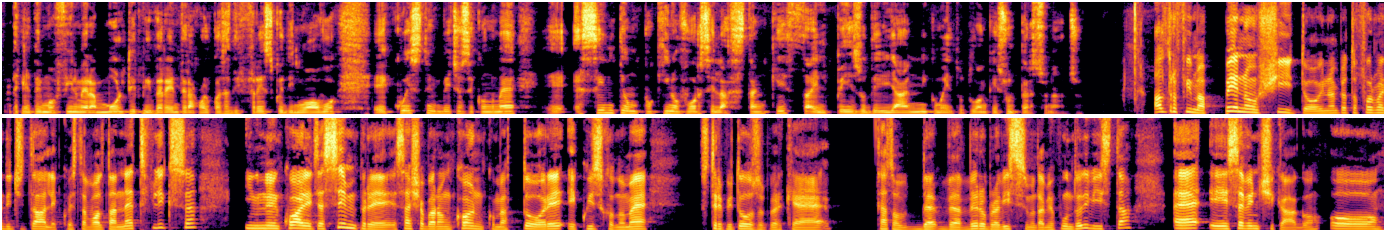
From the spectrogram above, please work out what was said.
perché il primo film era molto irriverente, era qualcosa di fresco e di nuovo, e questo invece secondo me eh, sente un pochino forse la stanchezza e il peso degli anni, come hai detto tu, anche sul personaggio. Altro film appena uscito in una piattaforma digitale, questa volta Netflix, in quale c'è sempre Sasha Baron Cohen come attore e qui secondo me strepitoso perché è stato davvero bravissimo dal mio punto di vista, è Seven Chicago o...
